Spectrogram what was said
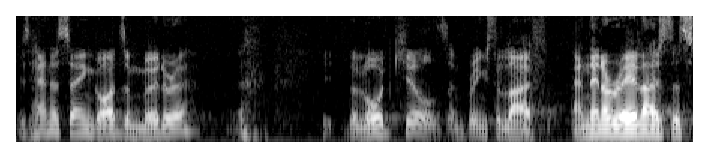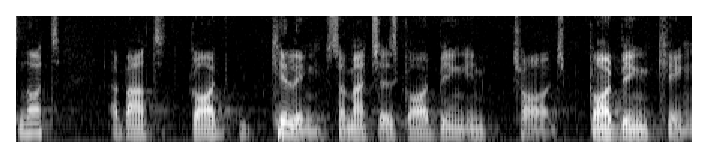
Is Hannah saying God's a murderer? the Lord kills and brings to life. And then I realized it's not about God killing so much as God being in charge, God being king.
